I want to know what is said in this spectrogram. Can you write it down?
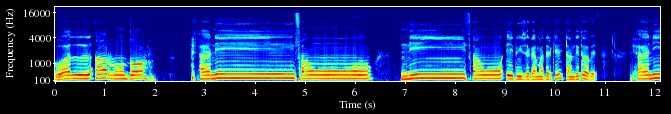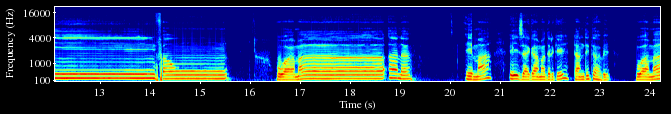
ওয়াল আর আরদ হানিফাও, নিফাও, এই দুই জায়গা আমাদেরকে টান দিতে হবে। হানিফাও ওয়ামা আনা এ মা, এই জায়গা আমাদেরকে টান দিতে হবে। ওয়ামা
